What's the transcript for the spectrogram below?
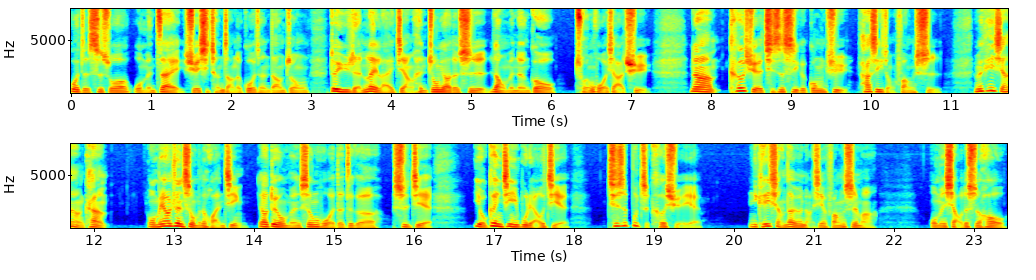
或者是说我们在学习成长的过程当中，对于人类来讲，很重要的是让我们能够存活下去。那科学其实是一个工具，它是一种方式。你们可以想想看。我们要认识我们的环境，要对我们生活的这个世界有更进一步了解。其实不止科学耶，你可以想到有哪些方式吗？我们小的时候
